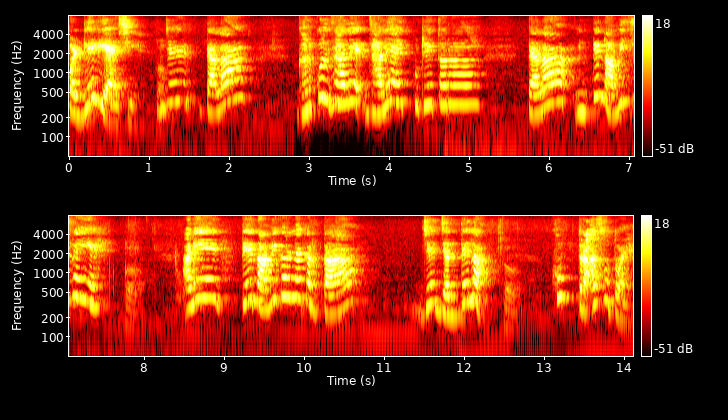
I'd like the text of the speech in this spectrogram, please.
पडलेली आहे अशी. म्हणजे त्याला घरकुल झाले झाले आहेत कुठे तर त्याला ते नावीच नाही आहे आणि ते नावी करण्याकरता जे जनतेला खूप त्रास होतो आहे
